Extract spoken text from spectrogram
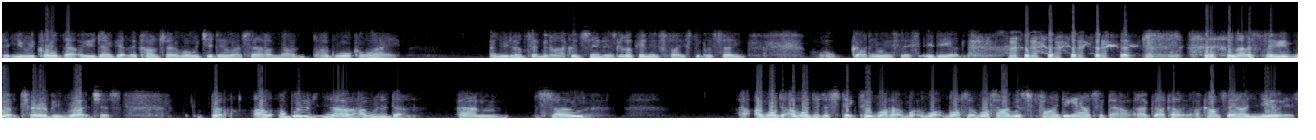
that you record that or you don't get the contract, what would you do? I said, I'd, I'd, I'd walk away. And he looked at me and I could see this look in his face that was saying, oh God, who is this idiot? and I was feeling not terribly righteous. But I, I would have, you know, I would have done. Um, so I wanted, I wanted to stick to what I, what what what I was finding out about. I, I, can't, I can't say I knew it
